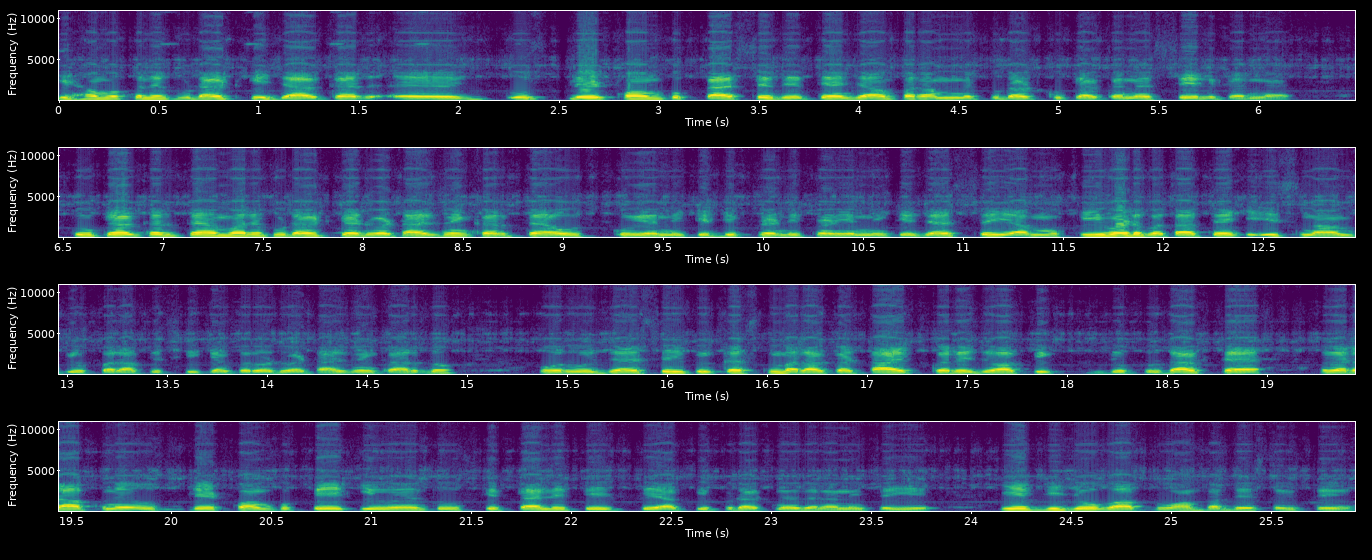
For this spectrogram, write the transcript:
कि हम अपने प्रोडक्ट की जाकर उस प्लेटफॉर्म को पैसे देते हैं जहाँ पर हमने प्रोडक्ट को क्या करना है सेल करना है। तो क्या करता है, हमारे प्रोडक्ट की एडवर्टाइजिंग करता है, उसको यानी कि डिफरेंट डिफरेंट यानी कि जैसे ही हम कीवर्ड बताते हैं कि इस नाम के ऊपर आप इसकी क्या करो एडवर्टाइजिंग कर दो। और वो जैसे ही कोई कस्टमर आकर टाइप करे जो आपकी, जो प्रोडक्ट है, अगर आपने उस प्लेटफॉर्म को पे किए हुए हैं तो उसके पहले पेज पे आपकी प्रोडक्ट नज़र आनी चाहिए। ये भी जॉब आप वहाँ पर दे सकते हैं।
